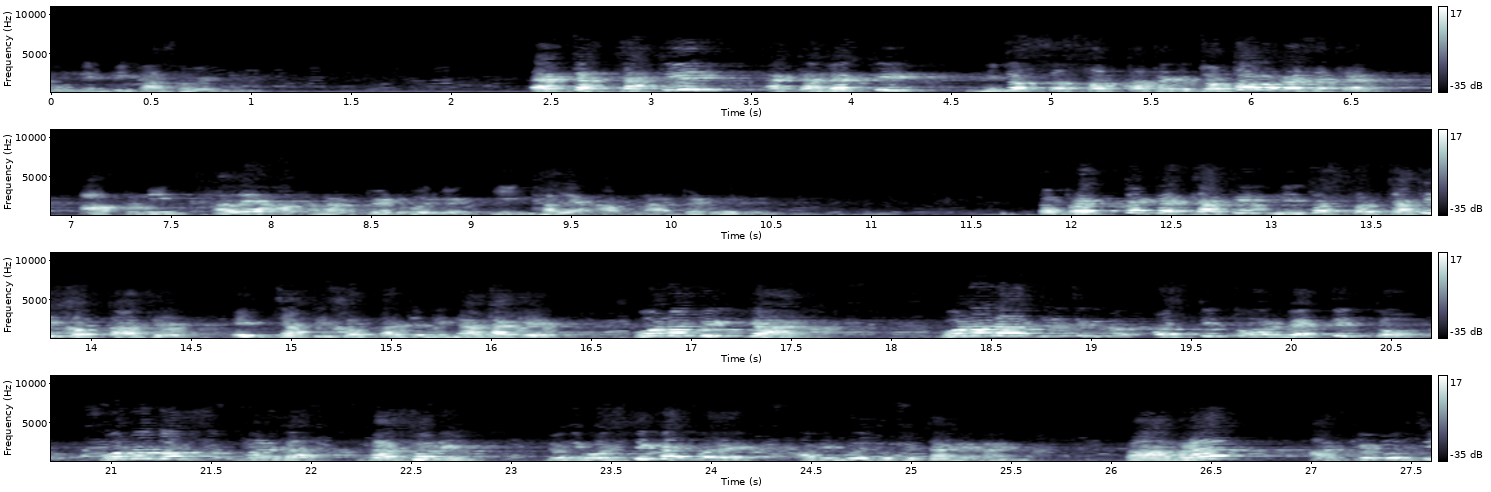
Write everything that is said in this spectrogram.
কোনদিন বিকাশ হবে না। একটা জাতির, একটা ব্যক্তি নিজস্ব সত্তা থেকে, যত লোক এসেছেন আপনি খালে আপনার পেট ভরবে, কি খালে আপনার পেট ভরবে তো প্রত্যেকটা জাতির নিজস্ব জাতিসত্তা আছে, এই জাতিসত্তা যদি না থাকে, কোন বিজ্ঞান কোন রাজনৈতিক অস্তিত্ব আর ব্যক্তিত্ব, কোন মানে দার্শনিক যদি অস্বীকার করে, আমি বলব সে জানে নাই। তা আমরা আজকে বলছি,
